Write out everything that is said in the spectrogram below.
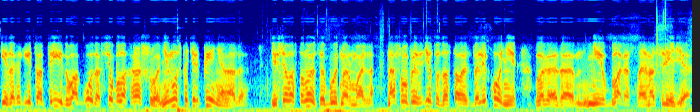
и за какие-то три-два года все было хорошо. Немножко терпения надо и все восстановится, и будет нормально. Нашему президенту досталось далеко не, благо, не благостное наследие.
